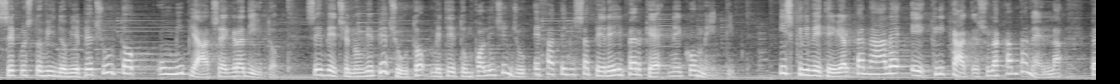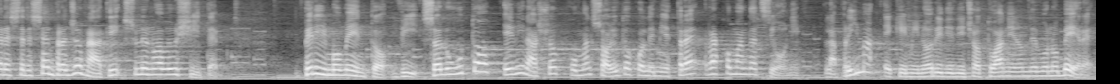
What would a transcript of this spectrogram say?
Se questo video vi è piaciuto, un mi piace è gradito. Se invece non vi è piaciuto, mettete un pollice in giù e fatemi sapere il perché nei commenti. Iscrivetevi al canale e cliccate sulla campanella per essere sempre aggiornati sulle nuove uscite. Per il momento vi saluto e vi lascio come al solito con le mie tre raccomandazioni. La prima è che i minori di 18 anni non devono bere,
